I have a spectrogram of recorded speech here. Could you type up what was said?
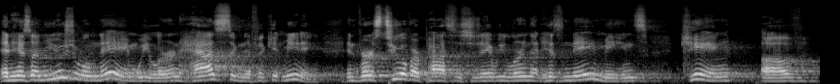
And his unusual name, we learn, has significant meaning. In verse 2 of our passage today, we learn that his name means King of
